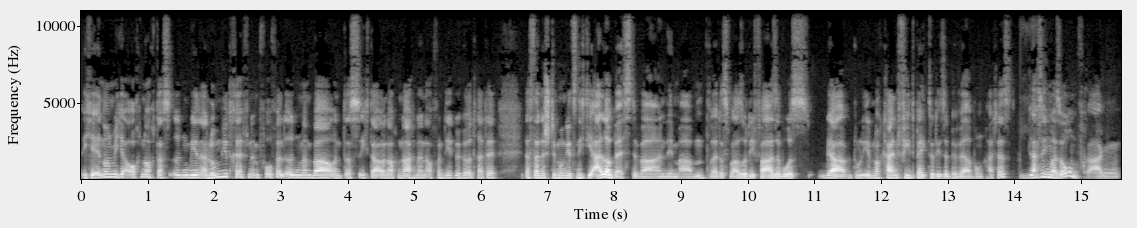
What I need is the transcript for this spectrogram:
Ich erinnere mich auch noch, dass irgendwie ein Alumni-Treffen im Vorfeld irgendwann war und dass ich da auch im Nachhinein auch von dir gehört hatte, dass deine Stimmung jetzt nicht die allerbeste war an dem Abend, weil das war so die Phase, wo es, ja, du eben noch kein Feedback zu dieser Bewerbung hattest. Lass mich mal so umfragen.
